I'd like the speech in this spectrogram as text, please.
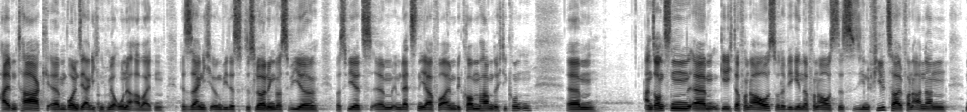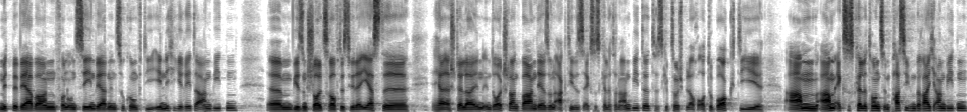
halben Tag ähm, wollen sie eigentlich nicht mehr ohne arbeiten. Das ist eigentlich irgendwie das, das Learning, was wir, was wir jetzt ähm, im letzten Jahr vor allem bekommen haben durch die Kunden. Ähm, ansonsten ähm, gehe ich davon aus, oder wir gehen davon aus, dass Sie eine Vielzahl von anderen Mitbewerbern von uns sehen werden in Zukunft, die ähnliche Geräte anbieten. Ähm, wir sind stolz darauf, dass wir der erste Hersteller in, in, Deutschland waren, der so ein aktives Exoskeleton anbietet. Es gibt zum Beispiel auch Otto Bock, die Arm-Exoskeletons im passiven Bereich anbieten.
